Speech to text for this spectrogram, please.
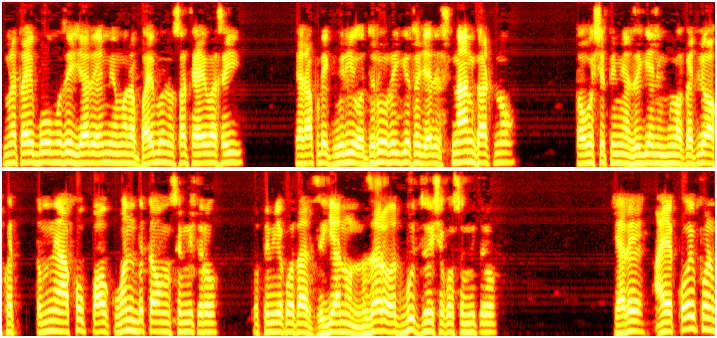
મને તો બહુ મજા જ્યારે અમે અમારા ભાઈબંધો સાથે આવ્યા છીએ ત્યારે આપણે એક વીડિયો અધૂરો રહી ગયો હતો જ્યારે સ્નાન ઘાટનો તો અવશ્ય તમે આ જગ્યાની મુલાકાત લો. આખત તમને આખો પાવક વન બતાવવાનો છે મિત્રો. તો તમે એક વખત આ જગ્યાનો નજારો અદ્ભુત જોઈ શકો છો મિત્રો. જ્યારે અહીંયા કોઈ પણ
